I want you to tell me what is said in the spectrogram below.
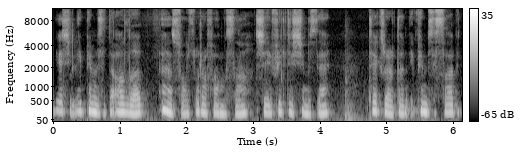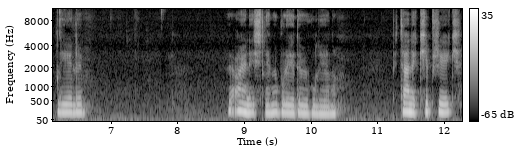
Yeşil ipimizi de alıp en son zürafamıza, şey fil dişimize tekrardan ipimizi sabitleyelim. Ve aynı işlemi buraya da uygulayalım. Bir tane kiprik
